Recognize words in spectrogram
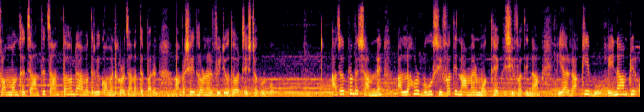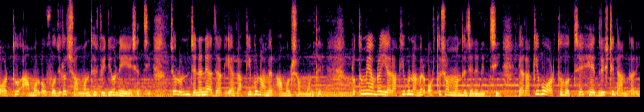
সম্বন্ধে জানতে চান, তাহলে আমাদেরকে কমেন্ট করে জানাতে পারেন। আমরা সেই ধরনের ভিডিও দেওয়ার চেষ্টা করব। আজ আপনাদের সামনে আল্লাহর বহু সিফাতি নামের মধ্যে একটি সিফাতি নাম, ইয়া রাকিবু। এই নামটির অর্থ আমল ও ফজিলত সম্বন্ধে ভিডিও নিয়ে এসেছি। চলুন জেনে নেওয়া যাক ইয়া রাকিবু নামের আমল সম্বন্ধে। প্রথমে আমরা ইয়া রাকিবু নামের অর্থ সম্বন্ধে জেনে নিচ্ছি। ইয়া রাকিবু অর্থ হচ্ছে, হে দৃষ্টিদানকারী।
